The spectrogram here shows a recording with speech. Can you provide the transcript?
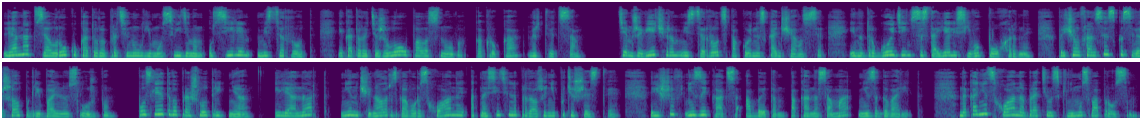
Леонард взял руку, которую протянул ему с видимым усилием мистер Рот, и которая тяжело упала снова, как рука мертвеца. Тем же вечером мистер Рот спокойно скончался, и на другой день состоялись его похороны, причем Франциско совершал погребальную службу. После этого прошло три дня, и Леонард не начинал разговора с Хуаной относительно продолжения путешествия, решив не заикаться об этом, пока она сама не заговорит. Наконец Хуана обратилась к нему с вопросом.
